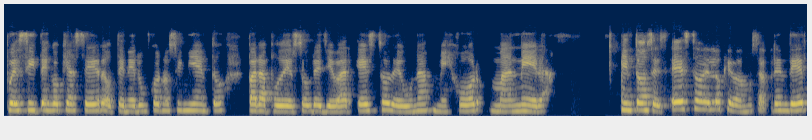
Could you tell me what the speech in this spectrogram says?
pues sí tengo que hacer o tener un conocimiento para poder sobrellevar esto de una mejor manera. Entonces, esto es lo que vamos a aprender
